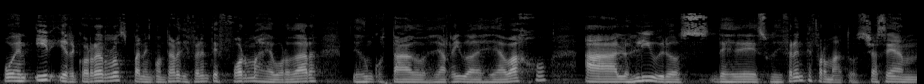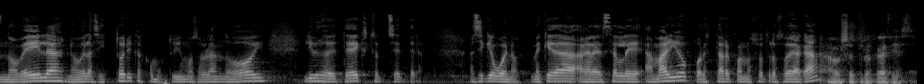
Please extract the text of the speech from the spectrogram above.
pueden ir y recorrerlos para encontrar diferentes formas de abordar desde un costado, desde arriba, desde abajo, a los libros desde sus diferentes formatos, ya sean novelas, novelas históricas como estuvimos hablando hoy, libros de texto, etcétera. Así que bueno, me queda agradecerle a Mario por estar con nosotros hoy acá. A vosotros, gracias.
